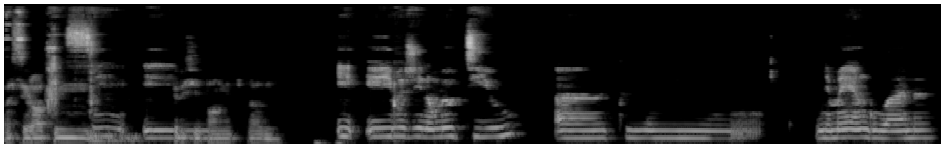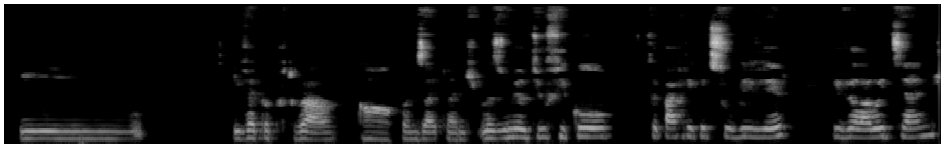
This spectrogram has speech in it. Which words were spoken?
vai ser ótimo, Sim, e, principalmente para ali. E, e, imagina o meu tio, uh, que hum, minha mãe é angolana e, e veio para Portugal oh, com 18 anos, mas o meu tio ficou, foi para a África do Sul viver, viveu lá muitos anos.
